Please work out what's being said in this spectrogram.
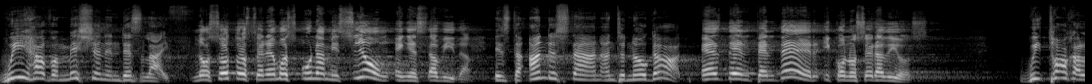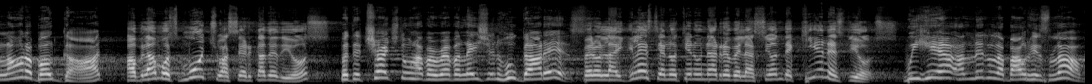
We have a mission in this life Nosotros tenemos una misión en esta vida, is to understand and to know God. es de entender y conocer a Dios. We talk a lot about God, Hablamos mucho acerca de Dios, but the church don't have a revelation who God is. pero la iglesia no tiene una revelación de quién es Dios. We hear a little about his love,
